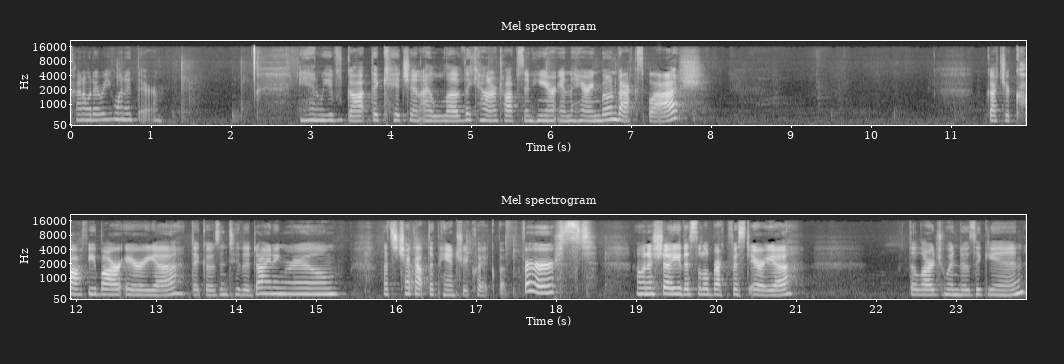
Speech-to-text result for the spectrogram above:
kind of whatever you wanted there. And we've got the kitchen. I love the countertops in here and the herringbone backsplash. Got your coffee bar area that goes into the dining room. Let's check out the pantry quick. But first, I wanna show you this little breakfast area. The large windows again.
